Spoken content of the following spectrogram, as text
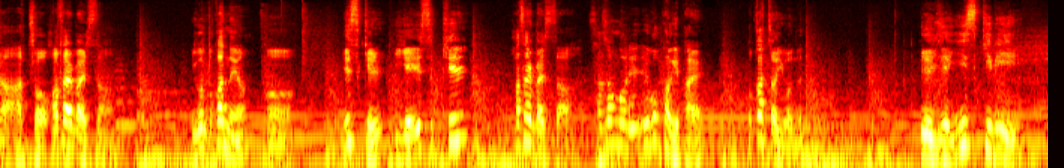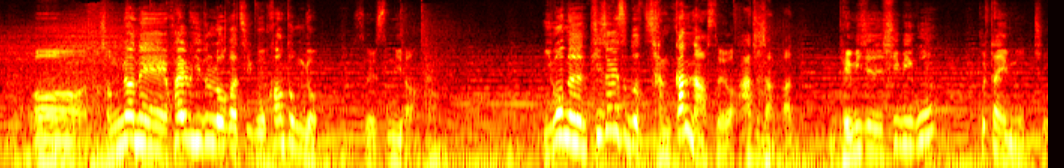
자, 아처, 화살 발사. 이건 똑같네요. 어, 1스킬. 이게 1스킬, 화살 발사. 사정거리 7 곱하기 8. 똑같죠, 이거는? 그리고 이제 2스킬이, 어, 정면에 활 휘둘러가지고 카운터 공격을 씁니다. 이거는 티저에서도 잠깐 나왔어요. 아주 잠깐. 데미지는 10이고 쿨타임 5초.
